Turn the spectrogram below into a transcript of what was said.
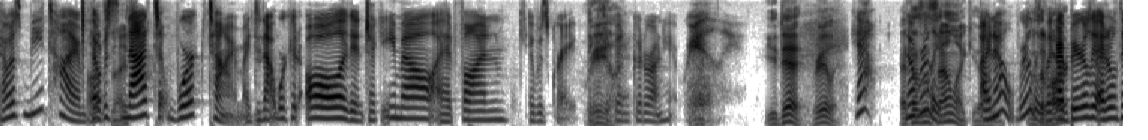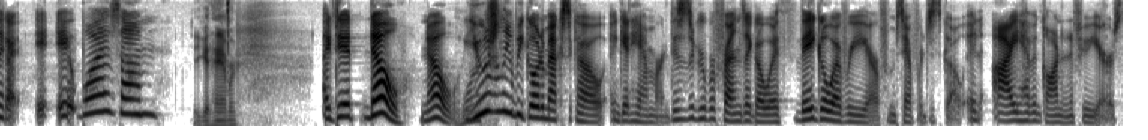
That was me time. Oh, that was nice. not work time. I did not work at all. I didn't check email. I had fun. It was great. Things have Really? been good around here. Really? You did, really. Yeah. That no, doesn't really. sound like you. I know, really. Like I barely. I don't think I. It, it was. Um, You get hammered. I did. No, no. Usually we go to Mexico and get hammered. This is a group of friends I go with. They go every year from San Francisco, and I haven't gone in a few years.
